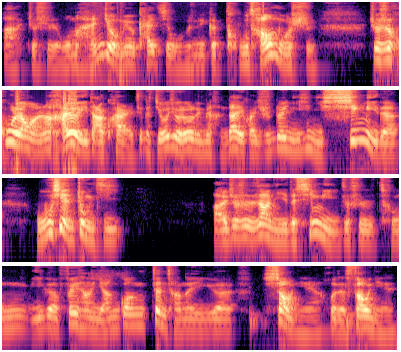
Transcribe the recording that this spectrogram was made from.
啊，就是我们很久没有开启我们那个吐槽模式。就是互联网上还有一大块，这个九九六里面很大一块，就是对你你心理的无限重击，啊，就是让你的心理就是从一个非常阳光正常的一个少年或者骚年，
